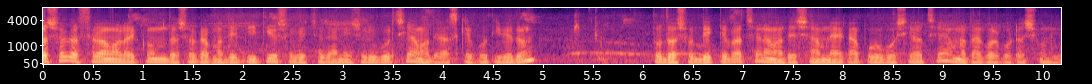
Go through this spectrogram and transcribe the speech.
দর্শক আসসালামু আলাইকুম। দর্শক আপনাদের প্রীতীয় শুভেচ্ছা জানিয়ে শুরু করছি আমাদের আজকের প্রতিবেদন। তো দর্শক দেখতে পাচ্ছেন আমাদের সামনে এক আপু বসে আছে আমরা তার গল্পটা শুনব।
